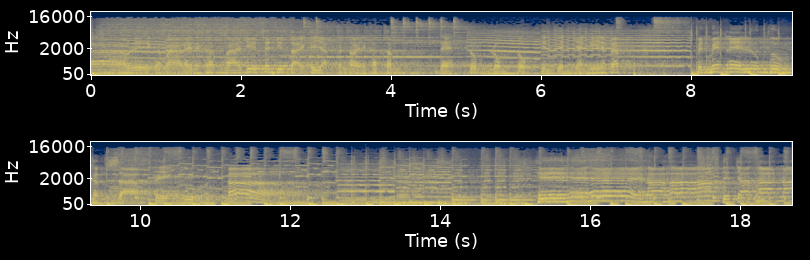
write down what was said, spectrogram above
้าเร่เข้ามาเลยนะครับ มายืดเส้นยืดสายขยับกันหน่อยนะครับทำแดดร่มลมตกเย็นๆอย่างนี้นะครับ เป็นเม็ดเล่ลูกทุ่งกับสามเพลงด้วยอ้าเฮ้ฮ่าฮ่าเสร็จจากงานนา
